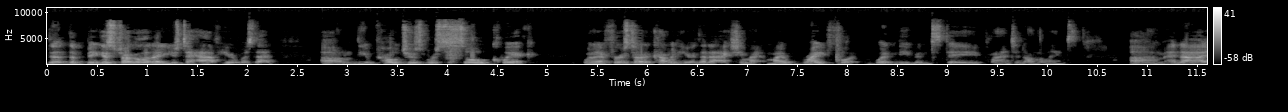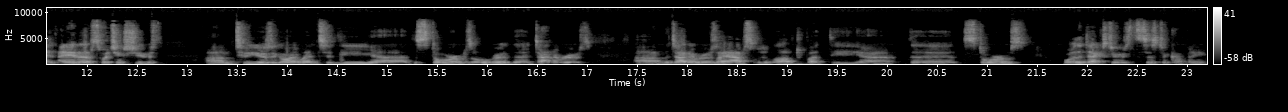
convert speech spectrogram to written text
the, the biggest struggle that I used to have here was that um, the approaches were so quick when I first started coming here that I actually my, my right foot wouldn't even stay planted on the lanes. Um, and I, I ended up switching shoes. Um, two years ago, I went to the uh, the Storms over the Dynaroos. Um, the Dynaroos I absolutely loved, but the uh, the Storms or the Dexters, the sister company,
